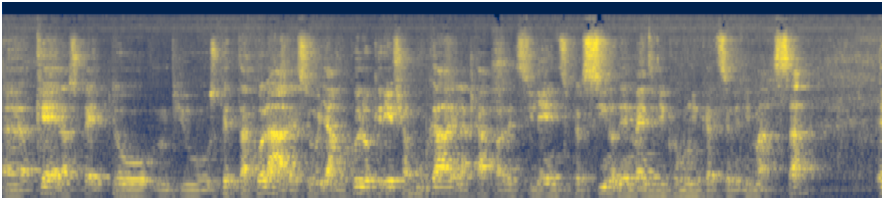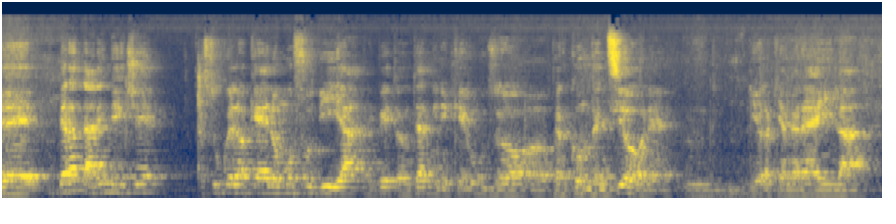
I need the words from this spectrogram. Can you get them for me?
eh, che è l'aspetto mm, più spettacolare, se vogliamo, quello che riesce a bucare la cappa del silenzio persino dei mezzi di comunicazione di massa, eh, per andare invece su quello che è l'omofobia, ripeto è un termine che uso eh, per convenzione, mm, io la chiamerei la,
